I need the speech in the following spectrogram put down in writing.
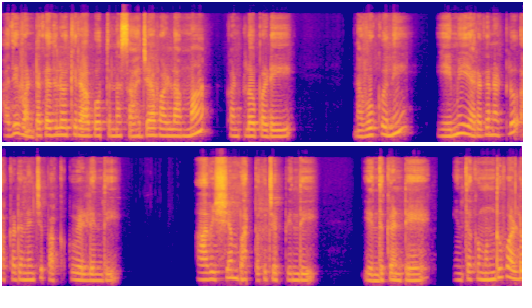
అది వంటగదిలోకి రాబోతున్న సహజ వాళ్ళ అమ్మ కంట్లో పడి నవ్వుకొని ఏమీ ఎరగనట్లు అక్కడి నుంచి పక్కకు వెళ్ళింది. ఆ విషయం భర్తకు చెప్పింది. ఎందుకంటే ఇంతకుముందు వాళ్ళు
